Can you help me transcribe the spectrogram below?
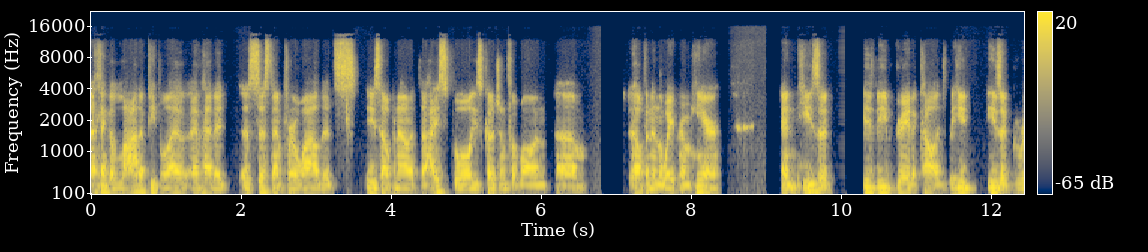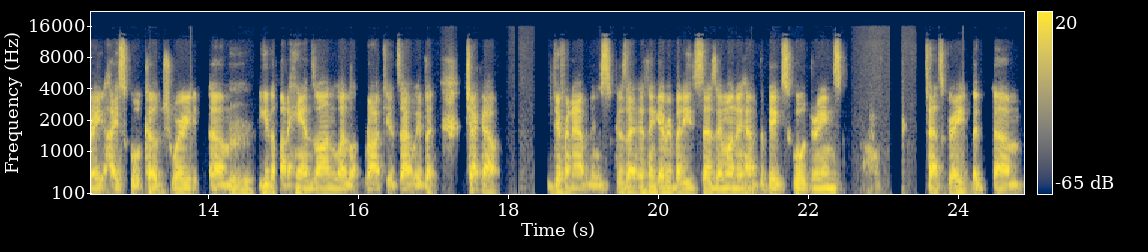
i think a lot of people I've, I've had an assistant for a while that's he's helping out at the high school he's coaching football and um, helping in the weight room here and he's a he'd be great at college, but he he's a great high school coach where he, um, mm-hmm. you get a lot of hands on, a lot of raw kids that way. But check out different avenues because I, I, think everybody says they want to have the big school dreams. That's great, but um,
